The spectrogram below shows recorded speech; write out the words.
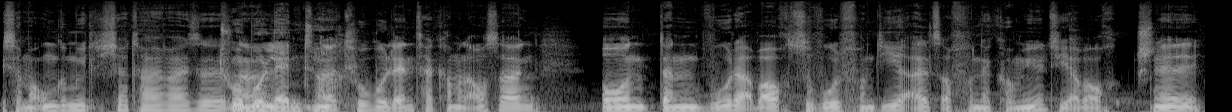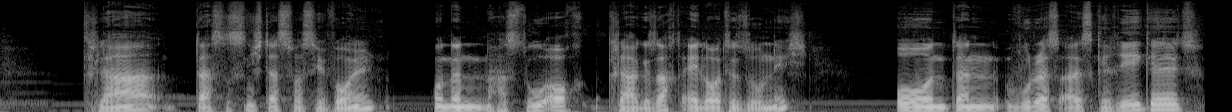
ich sag mal, ungemütlicher teilweise. Ne? Turbulenter. Ne? Ne? Turbulenter kann man auch sagen. Und dann wurde aber auch sowohl von dir als auch von der Community aber auch schnell klar, das ist nicht das, was wir wollen. Und dann hast du auch klar gesagt, ey Leute, so nicht. Und dann wurde das alles geregelt.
